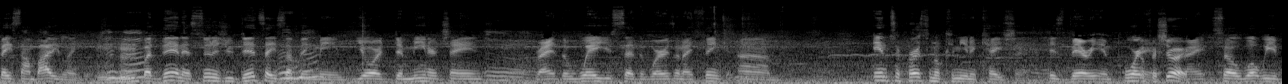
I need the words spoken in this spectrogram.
based on body language. Mm-hmm. But then, as soon as you did say something mean, your demeanor changed, right? The way you said the words, and I think um, interpersonal communication is very important. Oh, for sure. right? So what we've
